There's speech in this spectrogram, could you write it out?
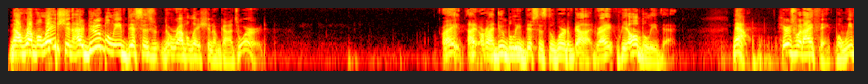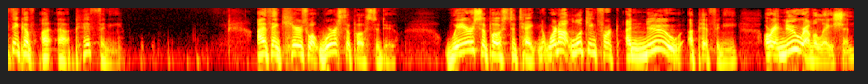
Now, revelation, I do believe this is the revelation of God's word. Right? I, or I do believe this is the word of God, right? We all believe that. Now, here's what I think. When we think of uh, epiphany, I think here's what we're supposed to do. We're supposed to take, we're not looking for a new epiphany or a new revelation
